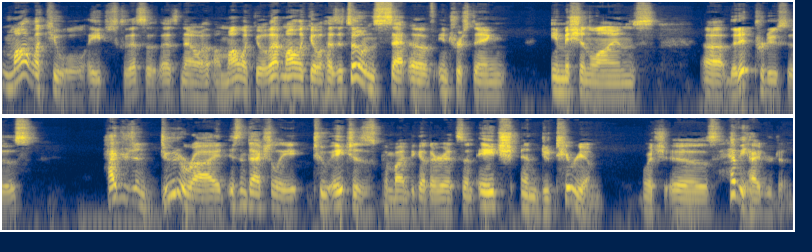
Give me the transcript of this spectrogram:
molecule H, because that's a, that's now a, a molecule. That molecule has its own set of interesting emission lines uh, that it produces. Hydrogen deuteride isn't actually two H's combined together. It's an H and deuterium, which is heavy hydrogen.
